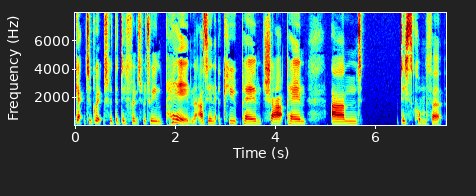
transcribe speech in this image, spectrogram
get to grips with the difference between pain, as in acute pain, sharp pain, and discomfort.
